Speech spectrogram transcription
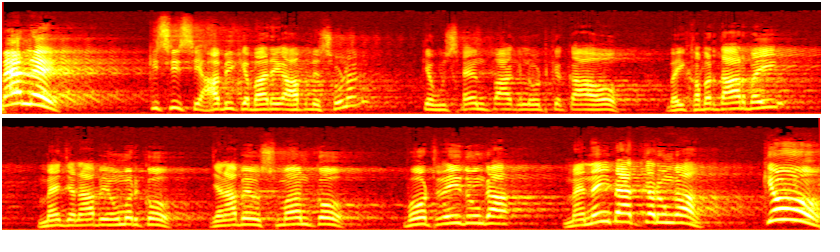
पहले किसी सिहाबी के बारे में आपने सुना कि हुसैन पाक ने उठ के कहा हो, भाई, खबरदार भाई, मैं जनाब उमर को, जनाब उस्मान को वोट नहीं दूँगा, मैं नहीं बात करूँगा। क्यों?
